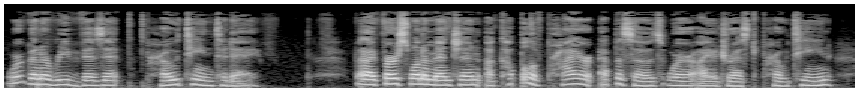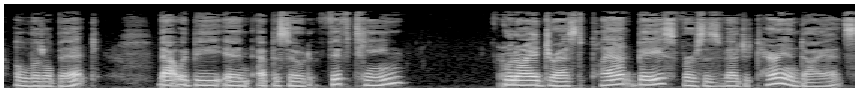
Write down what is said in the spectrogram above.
we're going to revisit protein today. But I first want to mention a couple of prior episodes where I addressed protein a little bit. That would be in episode 15, when I addressed plant based versus vegetarian diets,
